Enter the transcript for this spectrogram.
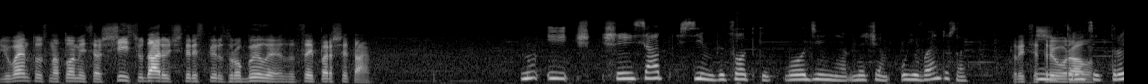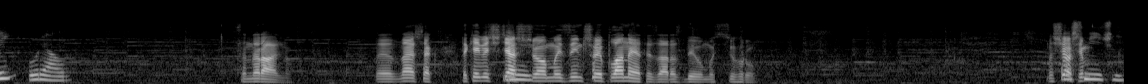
Ювентус натомість аж 6 ударів, 4 спір зробили за цей перший тайм. Ну і 67% володіння м'ячем у Ювентуса 33 і у Ралу. 33 у Реалу. Це нереально. Знаєш, як таке відчуття, Ну. що ми з іншої планети зараз дивимося цю гру. Ну що ж, і- Космічно,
